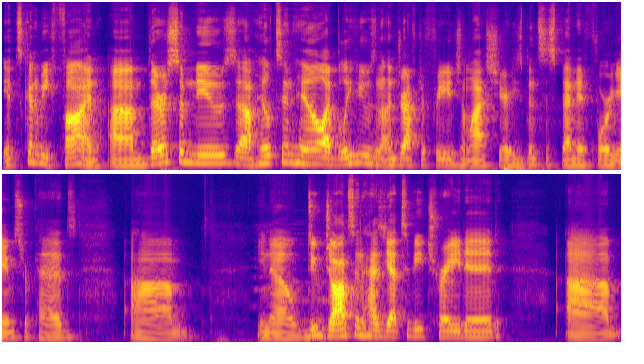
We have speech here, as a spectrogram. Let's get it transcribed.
it's gonna be fun. Um, there's some news. Uh, Hilton Hill, I believe he was an undrafted free agent last year. He's been suspended four games for Peds. Um, you know, Duke Johnson has yet to be traded. Um,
